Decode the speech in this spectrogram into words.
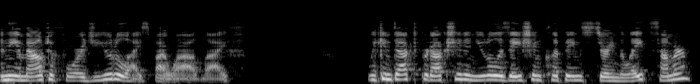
and the amount of forage utilized by wildlife. We conduct production and utilization clippings during the late summer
